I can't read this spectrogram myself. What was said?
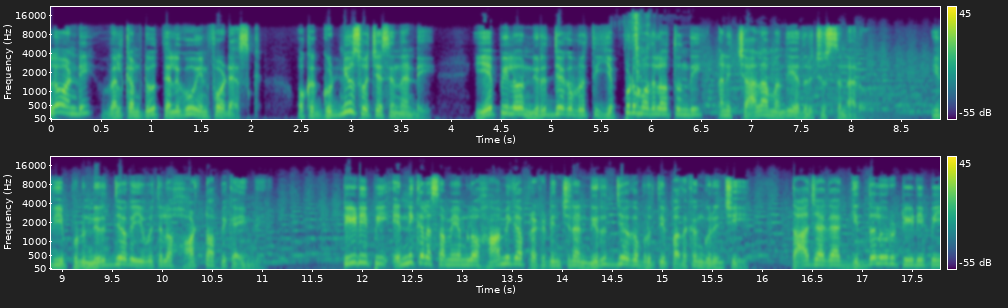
హలో అండి వెల్కమ్ టు తెలుగు ఇన్ఫోడెస్క్. ఒక గుడ్ న్యూస్ వచ్చేసిందండి. ఏపీలో నిరుద్యోగ వృత్తి ఎప్పుడు మొదలవుతుంది అని చాలామంది ఎదురుచూస్తున్నారు. ఇది ఇప్పుడు నిరుద్యోగ యువతిలో హాట్ టాపిక్ అయింది. టీడీపీ ఎన్నికల సమయంలో హామీగా ప్రకటించిన నిరుద్యోగ వృత్తి పథకం గురించి తాజాగా గిద్దలూరు టీడీపీ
